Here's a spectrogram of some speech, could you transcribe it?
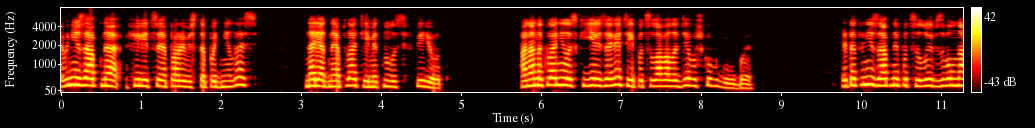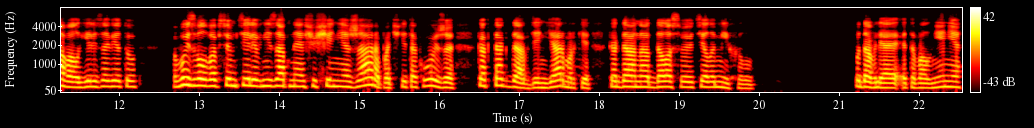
Внезапно Фелиция порывисто поднялась, нарядное платье метнулось вперед. Она наклонилась к Елизавете и поцеловала девушку в губы. Этот внезапный поцелуй взволновал Елизавету, вызвал во всем теле внезапное ощущение жара, почти такое же, как тогда в день ярмарки, когда она отдала свое тело Михалу. Подавляя это волнение,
